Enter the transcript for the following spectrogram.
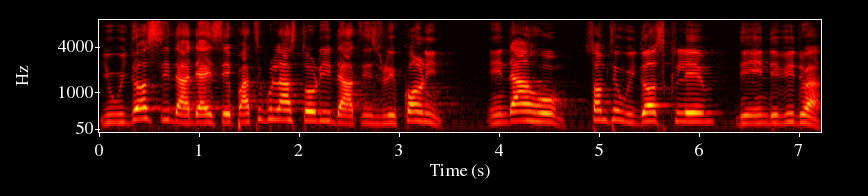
you will just see that there is a particular story that is recurring in that home. Something will just claim the individual.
